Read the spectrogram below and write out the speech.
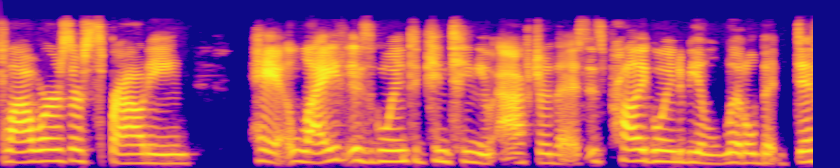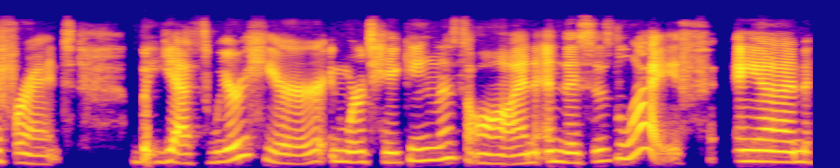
flowers are sprouting. Hey, life is going to continue after this. It's probably going to be a little bit different but yes, we're here and we're taking this on, and this is life. And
